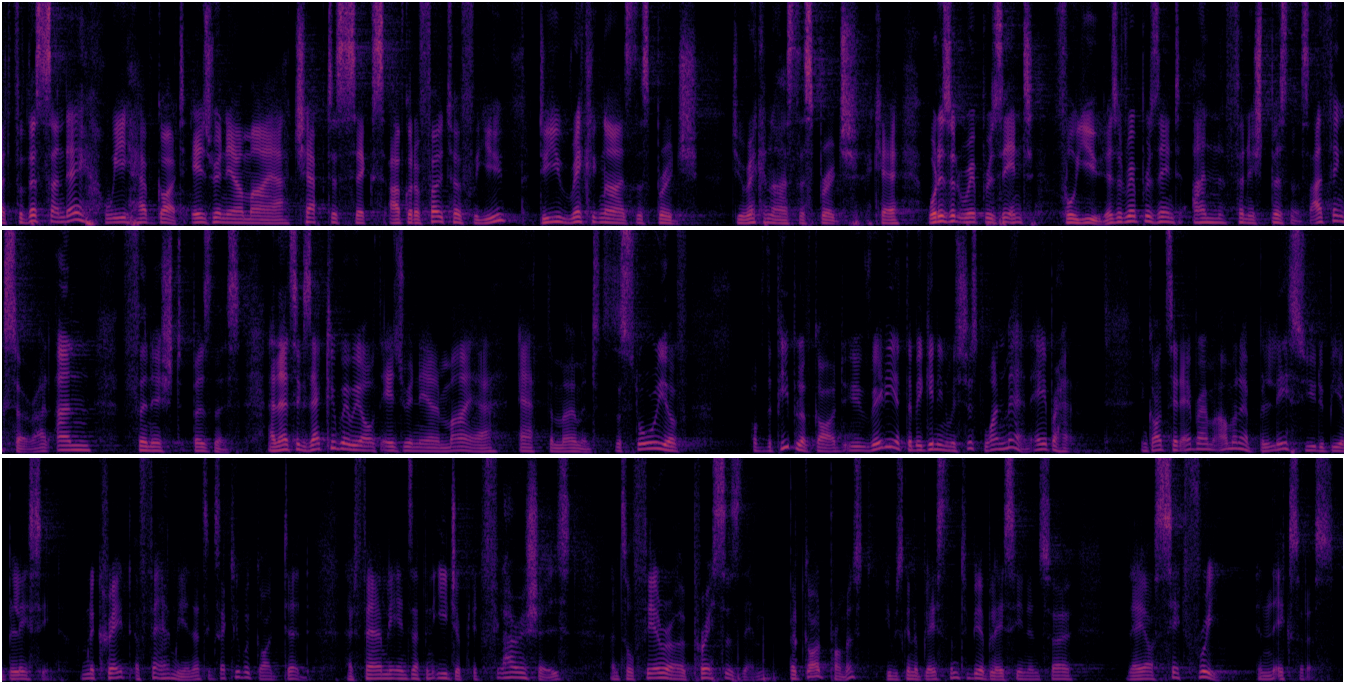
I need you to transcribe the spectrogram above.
But for this Sunday, we have got Ezra Nehemiah, chapter 6. I've got a photo for you. Do you recognize this bridge? Do you recognize this bridge? Okay. What does it represent for you? Does it represent unfinished business? I think so, right? Unfinished business. And that's exactly where we are with Ezra and Nehemiah at the moment. It's the story of, of the people of God who really at the beginning was just one man, Abraham. And God said, Abraham, I'm going to bless you to be a blessing. I'm going to create a family. And that's exactly what God did. That family ends up in Egypt. It flourishes until Pharaoh oppresses them. But God promised he was going to bless them to be a blessing. And so they are set free in the Exodus.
